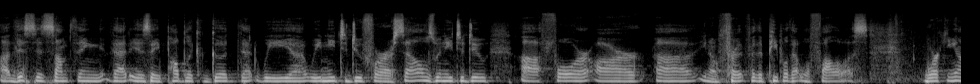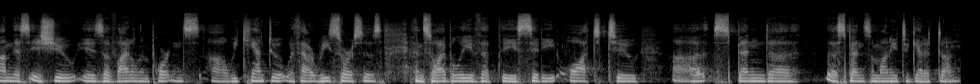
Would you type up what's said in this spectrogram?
uh, this is something that is a public good that we, uh, we need to do for ourselves, we need to do uh, for our, uh, you know, for, for the people that will follow us. Working on this issue is of vital importance. Uh, We can't do it without resources, and so I believe that the city ought to uh, spend, uh, uh, spend some money to get it done.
